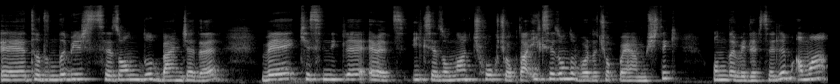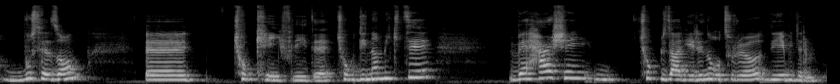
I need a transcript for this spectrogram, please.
e, tadında bir sezondu bence de. Ve kesinlikle evet ilk sezondan çok çok daha ilk sezonda bu arada çok beğenmiştik. Onu da belirtelim ama bu sezon e, çok keyifliydi. Çok dinamikti ve her şey çok güzel yerine oturuyor diyebilirim.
